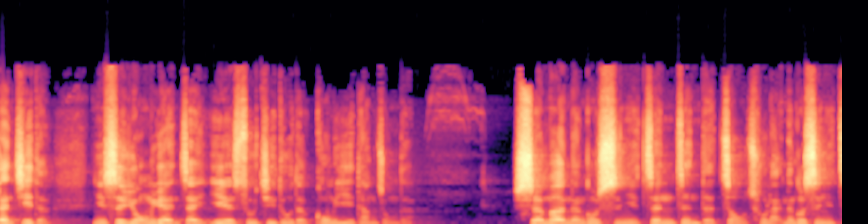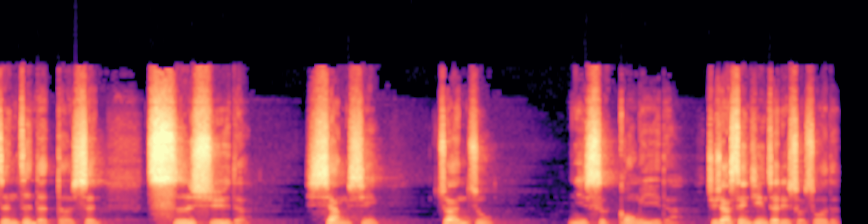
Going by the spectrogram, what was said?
但记得。你是永远在耶稣基督的公义当中的。什么能够使你真正的走出来？能够使你真正的得胜？持续的相信、专注，你是公义的。就像圣经这里所说的：“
